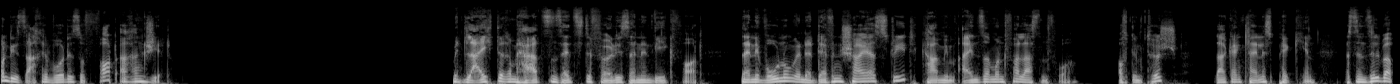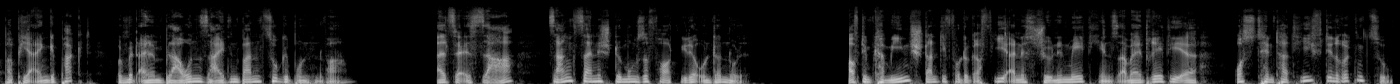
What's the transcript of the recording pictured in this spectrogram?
und die Sache wurde sofort arrangiert. Mit leichterem Herzen setzte Furley seinen Weg fort. Seine Wohnung in der Devonshire Street kam ihm einsam und verlassen vor. Auf dem Tisch lag ein kleines Päckchen, das in Silberpapier eingepackt und mit einem blauen Seidenband zugebunden war. Als er es sah, sank seine Stimmung sofort wieder unter Null. Auf dem Kamin stand die Fotografie eines schönen Mädchens, aber er drehte ihr ostentativ den Rücken zu.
